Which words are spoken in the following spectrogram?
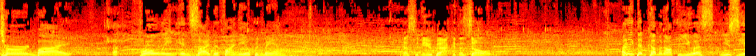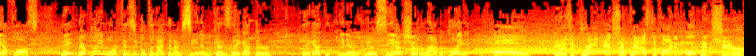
turn by uh, Froling inside to find the open man. SMU back in the zone. I think them coming off the US UCF loss, they they're playing more physical tonight than I've seen them because they got their they got the you know UCF showed them how to play it. Oh, it was a great extra pass to find an open shooter,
